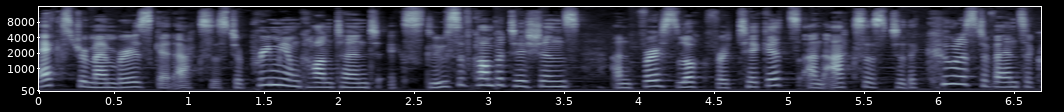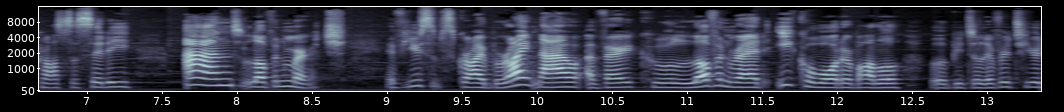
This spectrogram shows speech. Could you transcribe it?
extra members get access to premium content, exclusive competitions, and first look for tickets and access to the coolest events across the city, and love and merch. If you subscribe right now, a very cool Love and Red Eco Water bottle will be delivered to your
